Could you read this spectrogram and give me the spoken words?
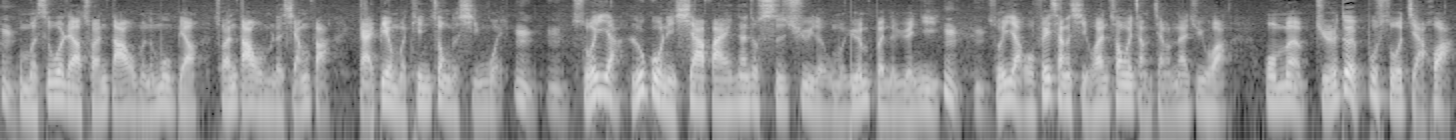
嗯。我们是为了要传达我们的目标，传达我们的想法。改变我们听众的行为，嗯嗯，所以啊，如果你瞎掰，那就失去了我们原本的原意，嗯嗯。所以啊，我非常喜欢创会长讲的那句话：我们绝对不说假话，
